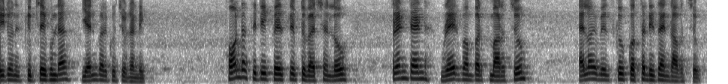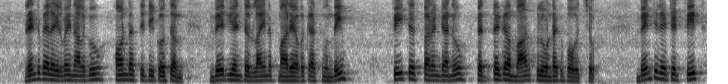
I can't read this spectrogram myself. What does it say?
వీడియోని స్కిప్ చేయకుండా ఎన్ వరకు చూడండి. హోండా సిటీ ఫేస్ లిఫ్ట్ వెర్షన్లో ఫ్రంట్ అండ్ రేర్ బంపర్స్ మారచ్చు. ఎలాయ్ వీల్స్కు కొత్త డిజైన్ రావచ్చు. రెండు వేల ఇరవై నాలుగు హోండా సిటీ కోసం వేరియంట్ లైనప్ మారే అవకాశం ఉంది. ఫీచర్స్ పరంగానూ పెద్దగా మార్పులు ఉండకపోవచ్చు. వెంటిలేటెడ్ సీట్స్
